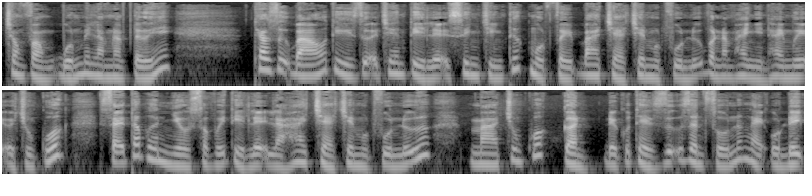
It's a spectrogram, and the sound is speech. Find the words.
trong vòng 45 năm tới. Theo dự báo thì dựa trên tỷ lệ sinh chính thức 1,3 trẻ trên một phụ nữ vào năm 2020 ở Trung Quốc sẽ thấp hơn nhiều so với tỷ lệ là 2 trẻ trên một phụ nữ mà Trung Quốc cần để có thể giữ dân số nước này ổn định.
